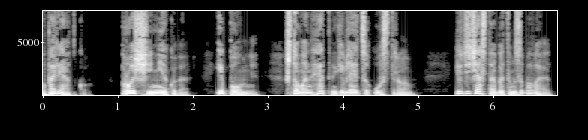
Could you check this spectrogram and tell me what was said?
по порядку. Проще некуда. И помни, что Манхэттен является островом. Люди часто об этом забывают.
